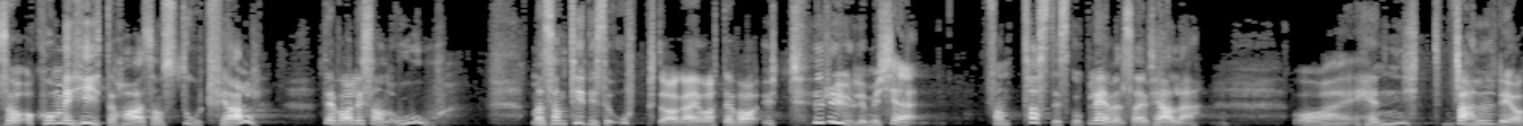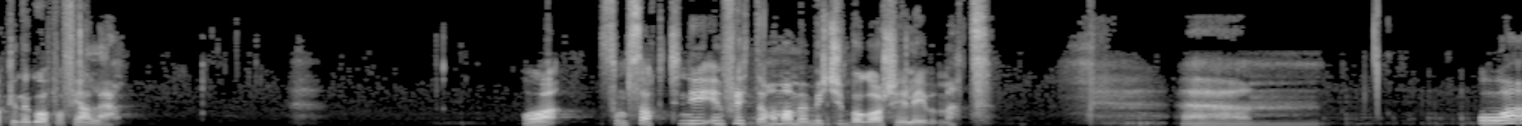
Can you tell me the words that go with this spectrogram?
Så å komme hit og ha et sånt stort fjell, det var litt sånn oh. Men samtidig så oppdaga jeg at det var utrolig mye fantastiske opplevelser i fjellet. Og har nytt veldig å kunne gå på fjellet. Og som sagt, nyinnflytta har med mye bagasje i livet mitt. Um, og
